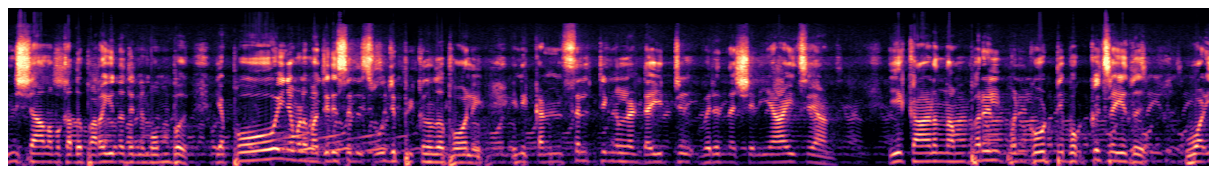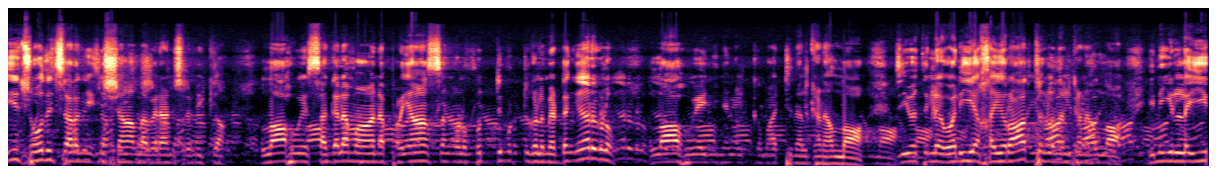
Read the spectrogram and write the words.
ഇൻഷാ നമുക്കത് പറയുന്നതിന് മുമ്പ് എപ്പോഴും നമ്മൾ മജ്ലിസിൽ സൂചിപ്പിക്കുന്നത് പോലെ ഇനി കൺസൾട്ടിങ്ങുള്ള ഡേറ്റ് വരുന്ന ശനിയാഴ്ചയാണ്. ഈ കാണുന്ന നമ്പറിൽ മുൻകൂട്ടി ബുക്ക് ചെയ്ത് വഴി ചോദിച്ചറിഞ്ഞ് ഇൻഷാല്ല വരാൻ ശ്രമിക്കുക. അള്ളാഹുവെ സകലമാന പ്രയാസങ്ങളും ബുദ്ധിമുട്ടുകളും എടങ്ങേറുകളും അള്ളാഹുവെ ഞങ്ങൾക്ക് മാറ്റി നൽകണേ അല്ലാ. ജീവിതത്തിലെ വലിയ ഹൈറാത്തുകൾ നൽകണേ അല്ലാ. ഇനിയുള്ള ഈ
